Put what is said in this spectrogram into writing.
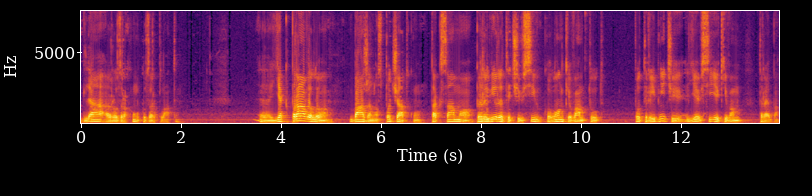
для розрахунку зарплати. Е, Як правило, бажано спочатку так само перевірити, чи всі колонки вам тут потрібні, чи є всі, які вам треба.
